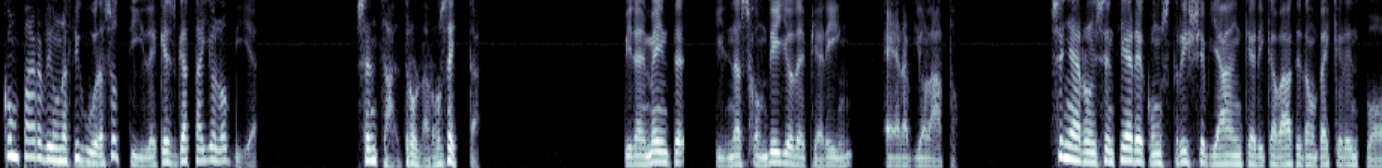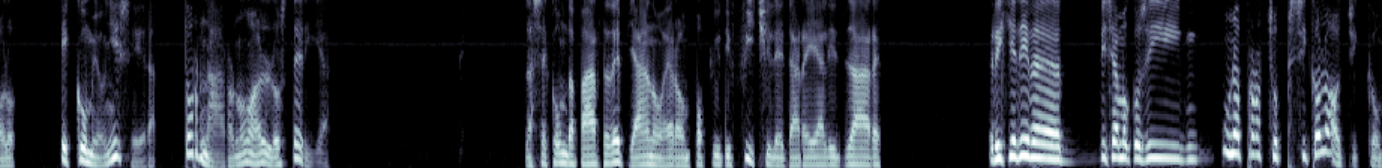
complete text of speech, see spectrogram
comparve una figura sottile che sgattaiolò via. Senz'altro la rosetta. Finalmente il nascondiglio del Pierin era violato segnarono il sentiero con strisce bianche ricavate da un vecchio lenzuolo e, come ogni sera, tornarono all'osteria. La seconda parte del piano era un po' più difficile da realizzare. Richiedeva, diciamo così, un approccio psicologico.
